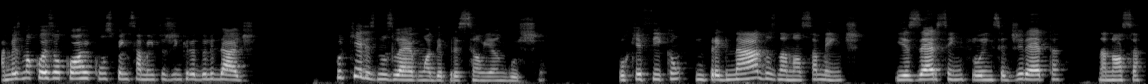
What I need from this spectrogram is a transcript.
A mesma coisa ocorre com os pensamentos de incredulidade. Por que eles nos levam à depressão e à angústia? porque ficam impregnados na nossa mente e exercem influência direta na nossa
